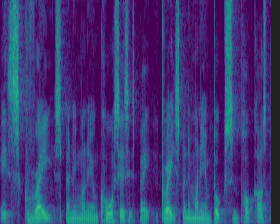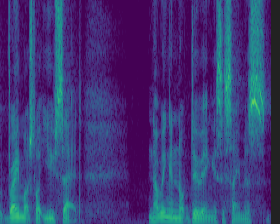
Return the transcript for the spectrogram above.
It's great spending money on courses. It's great spending money on books and podcasts, but very much like you said, knowing and not doing is the same as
